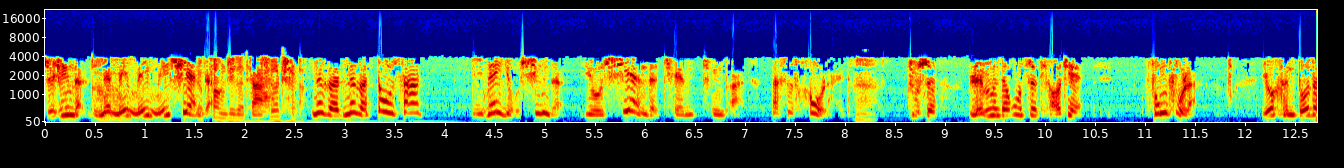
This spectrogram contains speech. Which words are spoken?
实心的，里面没没没馅的，放这个太啊奢侈了。那个那个豆沙里面有馅的有馅的青青团，那是后来的。嗯，就是人们的物质条件丰富了，有很多的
